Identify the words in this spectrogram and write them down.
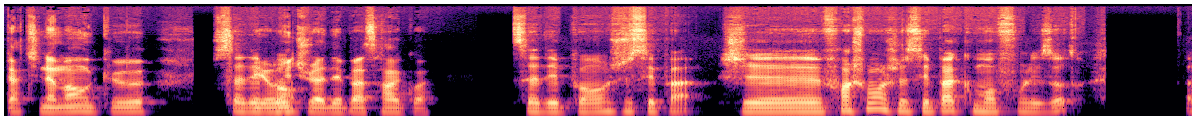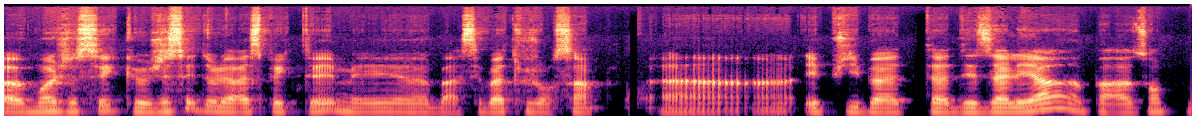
pertinemment que, Ça dépend. tu la dépasseras, quoi? Ça dépend, je sais pas. Je franchement, je sais pas comment font les autres. Moi, je sais que j'essaie de les respecter, mais heu, bah, c'est pas toujours simple. Et puis, bah, tu as des aléas, par exemple,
